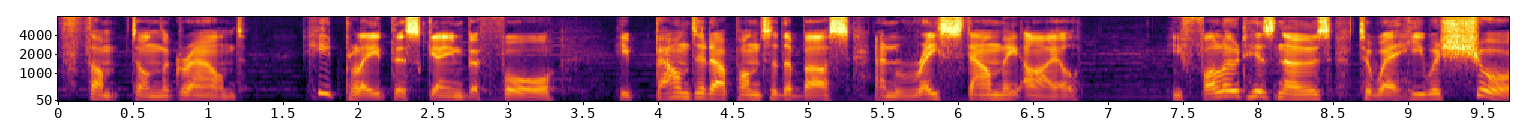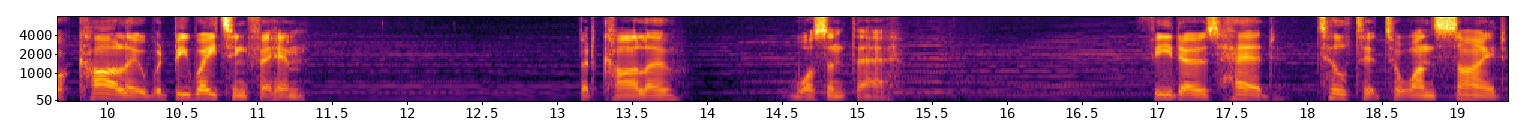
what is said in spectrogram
thumped on the ground. He'd played this game before he bounded up onto the bus and raced down the aisle. He followed his nose to where he was sure Carlo would be waiting for him. But Carlo wasn't there. Fido's head tilted to one side.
